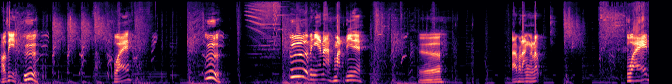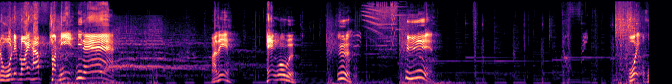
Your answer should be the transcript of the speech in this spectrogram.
เอาสิอือสวยอืออือเป็นไงนะหมัดนี่เนี่ยเออตาพลังกันแล้วสวยโดนเรียบร้อยครับช็อตนี้นี่แน่ มาสิแฮงโอเวอร์เออนี่โอ้ยโอ้โห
